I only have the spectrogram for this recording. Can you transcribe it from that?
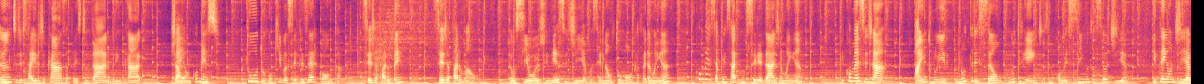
antes de sair de casa para estudar, brincar. Já é um começo. Tudo o que você fizer conta, seja para o bem, seja para o mal. Então, se hoje, nesse dia, você não tomou o café da manhã, comece a pensar com seriedade amanhã e comece já a incluir nutrição, nutrientes no comecinho do seu dia e tenha um dia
